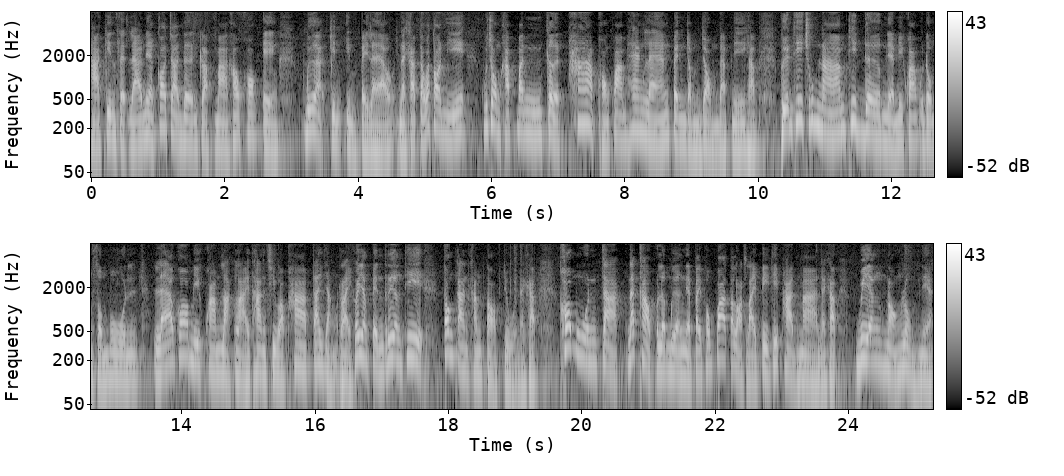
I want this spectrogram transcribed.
หากินเสร็จแล้วเนี่ยก็จะเดินกลับมาเข้าคอกเองเมื่อกินอิ่มไปแล้วนะครับ แต่ว่าตอนนี้คุณผู้ชมครับมันเกิดภาพของความแห้งแล้งเป็นหย่อมๆแบบนี้ครับ พื้นที่ชุ่มน้ำที่เดิมเนี่ยมีความอุดมสมบูรณ์ แล้วก็มีความหลากหลายทางชีวภาพได้อย่างไร ก็ยังเป็นเรื่องที่ต้องการคำตอบอยู่นะครับ ข้อมูลจากนักข่าวพลเมืองเนี่ยไปพบว่าตลอดหลายปีที่ผ่านมานะครับ เวียงหนองหล่มเนี่ย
